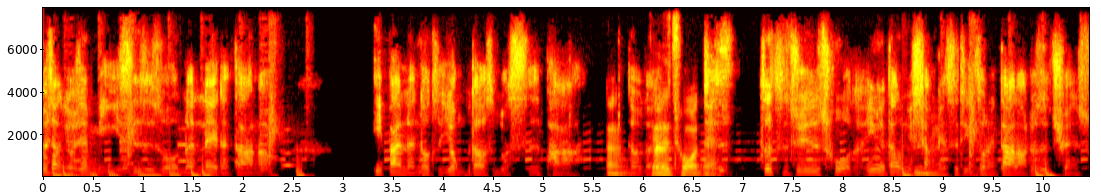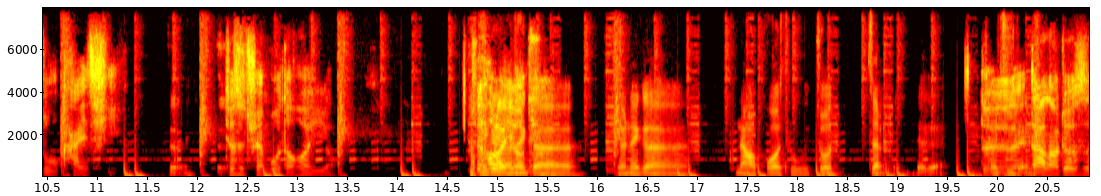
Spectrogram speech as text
就像有些迷思是说，人类的大脑一般人都只用不到什么十趴，嗯对不，对可是错的其，实这只其实是错的，因为当你想念事情的时候，你大脑就是全速开启，对，就是全部都会用。所以后来有那个有那个脑波图做证明，对不对？对对对，大脑就是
